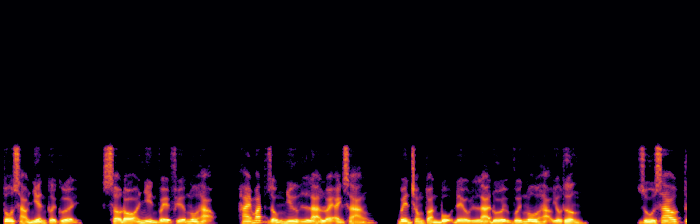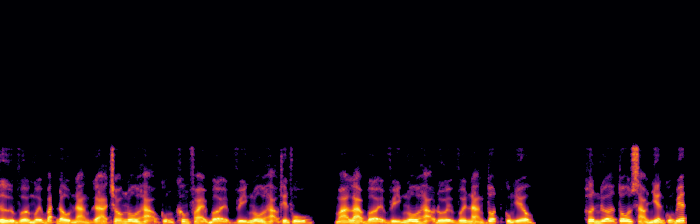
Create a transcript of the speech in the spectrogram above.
Tô xảo nhiên cười cười, sau đó nhìn về phía ngô hạo, hai mắt giống như là loài ánh sáng, bên trong toàn bộ đều là đối với ngô hạo yêu thương dù sao từ vừa mới bắt đầu nàng gả cho ngô hạo cũng không phải bởi vì ngô hạo thiên phú, mà là bởi vì ngô hạo đối với nàng tốt cùng yêu. Hơn nữa tô xảo nhiên cũng biết,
